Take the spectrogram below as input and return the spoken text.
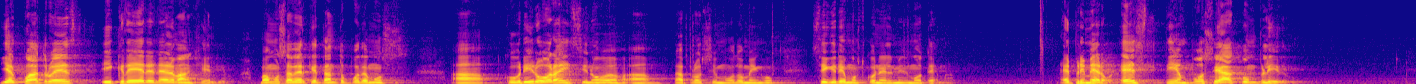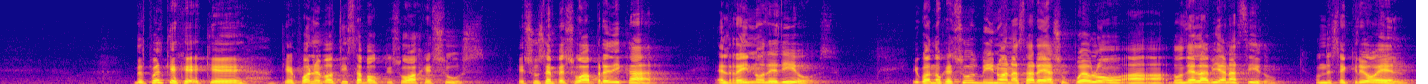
Y el cuatro es y creer en el Evangelio. Vamos a ver qué tanto podemos ah, cubrir ahora y si no, el próximo domingo seguiremos con el mismo tema. El primero, es tiempo se ha cumplido. Después que, Juan el Bautista bautizó a Jesús, Jesús empezó a predicar el reino de Dios. Y cuando Jesús vino a Nazaret, a su pueblo donde él había nacido, donde se crió él,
